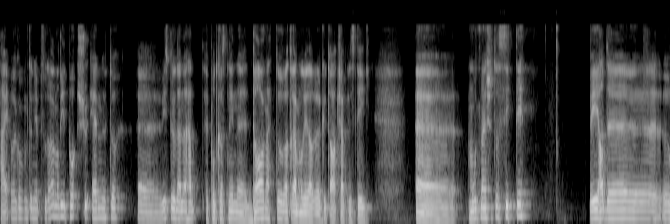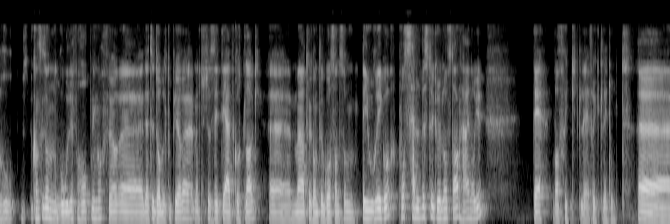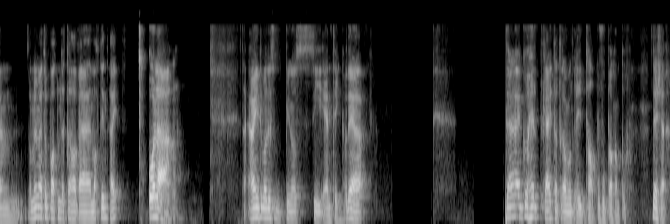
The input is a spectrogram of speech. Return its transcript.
Hei og velkommen til en ny episode av Madrid på 21 minutter. Eh, vi spiller denne podkasten inn eh, dagen etter at Real Madrid har røket av Champions League eh, mot Manchester City. Vi hadde ganske sånn rolige forhåpninger før eh, dette dobbeltoppgjøret. Manchester City er et godt lag, eh, men at det kom til å gå sånn som det gjorde i går, på selveste grunnlovsdagen her i Norge, det var fryktelig, fryktelig tungt. Eh, og med meg til å prate om dette har jeg Martin. Hei. Hola. Jeg har egentlig bare lyst til å begynne å si én ting, og det er Det går helt greit at Real Madrid taper fotballkamper. Det skjer.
